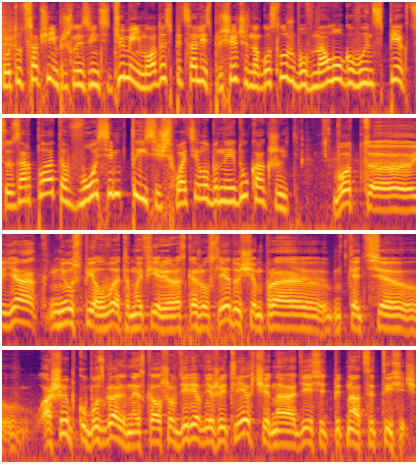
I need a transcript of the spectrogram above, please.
Вот тут сообщение пришло, извините. Тюмень, молодой специалист, пришедший на госслужбу в налоговую инспекцию. Зарплата 8 тысяч. Хватило бы на еду, как жить? Вот э, я не успел в этом эфире, расскажу в следующем про э, сказать, э, ошибку Бузгалина. Я сказал, что в деревне жить легче на 10-15 тысяч.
